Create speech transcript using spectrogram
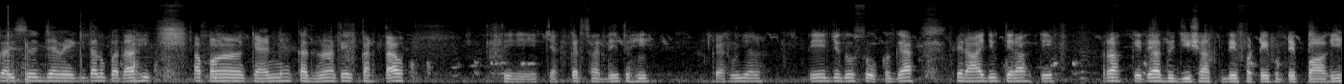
ਗਾਇਸ ਜਿਵੇਂ ਕਿ ਤੁਹਾਨੂੰ ਪਤਾ ਸੀ ਆਪਾਂ ਕਹਿੰਨੇ ਕਰਨਾ ਤੇ ਕਰਤਾ ਵਾ। ਤੇ ਚੈੱਕ ਕਰ ਸਕਦੇ ਤੁਸੀਂ ਕਿਹੋ ਜਿਹਾ ਤੇ ਜਦੋਂ ਸੁੱਕ ਗਿਆ ਫਿਰ ਆਜ ਦੇ ਉੱਤੇ ਰੱਖਤੇ ਰੱਖ ਕੇ ਤੇ ਆ ਦੂਜੀ ਛੱਤ ਦੇ ਫੱਟੇ ਫੁੱਟੇ ਪਾ ਕੇ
